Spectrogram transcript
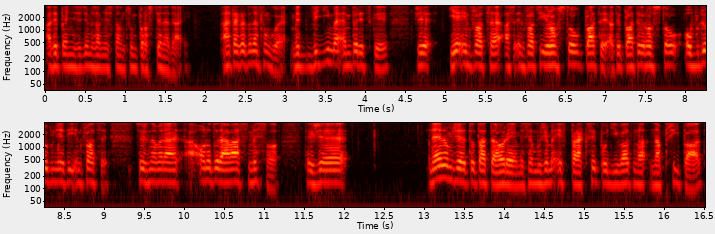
a ty peníze těm zaměstnancům prostě nedají. Ale takhle to nefunguje. My vidíme empiricky, že je inflace a s inflací rostou platy a ty platy rostou obdobně té inflaci. Což znamená, a ono to dává smysl. Takže nejenom, že je to ta teorie, my se můžeme i v praxi podívat na, na případ,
